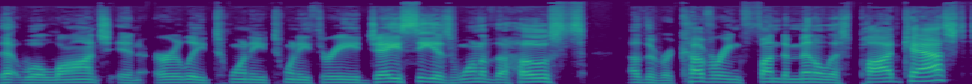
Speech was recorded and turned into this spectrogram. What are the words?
that will launch in early 2023. JC is one of the hosts of the Recovering Fundamentalist podcast.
